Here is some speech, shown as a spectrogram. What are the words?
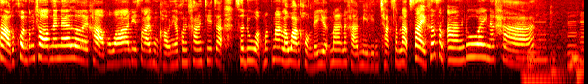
สาวๆ ทุกคนต้องชอบแน่ๆเลยค่ะ เพราะว่าดีไซน์ของเขาเนี่ยค่อนข้างที่จะสะดวกมากๆ แล้ววางของได้เยอะมากนะคะ มีลิ้นชักสำหรับใส่เครื่องสำอางด้วยนะคะ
